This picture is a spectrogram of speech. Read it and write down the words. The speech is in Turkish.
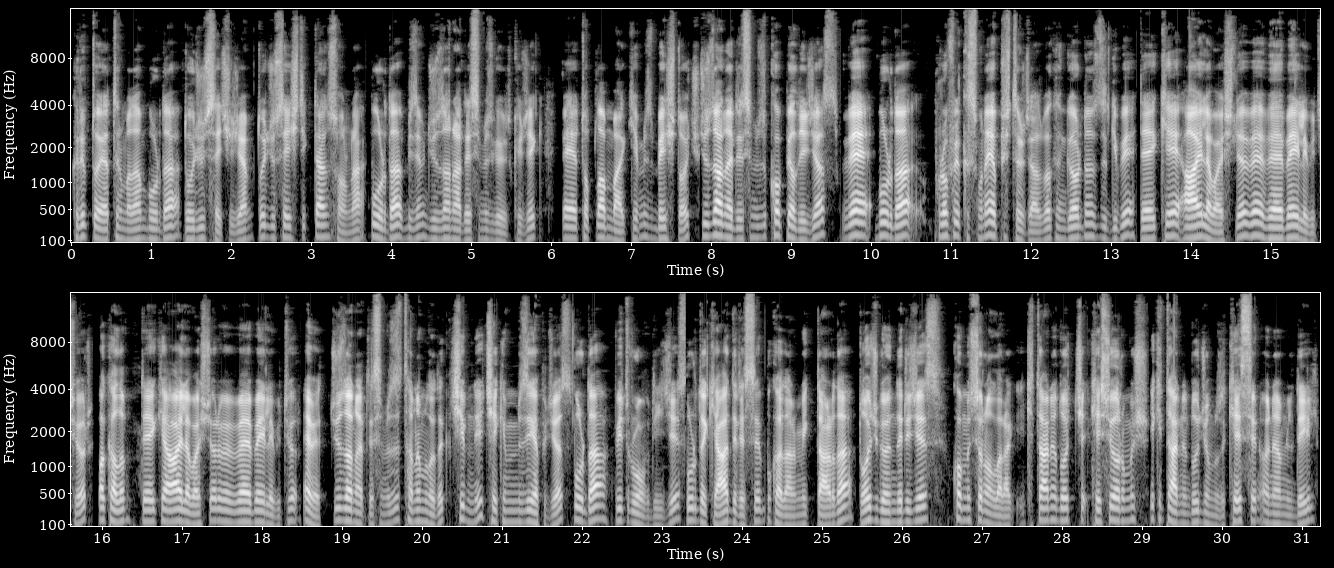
Kripto yatırmadan burada Doge'u seçeceğim. Doge'u seçtikten sonra burada bizim cüzdan adresimiz gözükecek ve toplam bakiyemiz 5 Doge. Cüzdan adresimizi kopyalayacağız ve burada profil kısmına yapıştıracağız. Bakın gördüğünüz gibi DKA ile başlıyor ve VB ile bitiyor. Bakalım DKA ile başlıyor ve VB ile bitiyor. Evet cüzdan adresimizi tanımladık. Şimdi çekimimizi yapacağız. Burada withdraw diyeceğiz. Buradaki adresi bu kadar miktarda Doge göndereceğiz. Komisyon olarak 2 tane Doge kesiyormuş. 2 tane Doge'umuzu kessin önemli değil.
